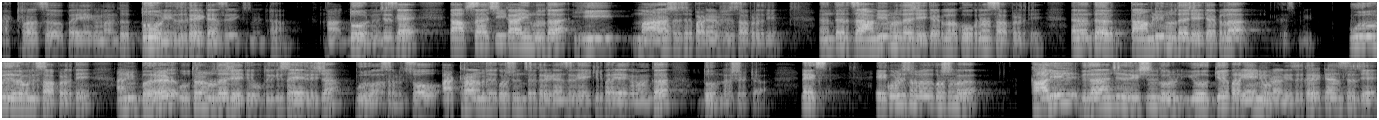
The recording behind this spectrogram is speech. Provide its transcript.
अठराचं पर्याय क्रमांक दोन याचं करेक्ट आन्सर एक मिनिट हा. दोन. म्हणजेच काय? कापसाची काळी मृदा ही महाराष्ट्राच्या पठारावर सापडते. नंतर जांभी मृदा जी आहे ती आपल्याला कोकणात सापडते. त्यानंतर तांबडी मृदा जी आहे ती आपल्याला पूर्व विदर्भामध्ये सापडते. आणि भरड उत्तर मृदा जे आहे ते बघतो की सह्याद्रीच्या पूर्व सापडते. सो अठरा नंबरच्या क्वेश्चनचं करेक्ट आन्सर काय आहे की पर्याय क्रमांक दोन? लक्षात ठेवा. नेक्स्ट एकोणीस नंबरचा क्वेश्चन बघा. खालील विधानांचे निरीक्षण करून योग्य पर्याय निवडा. याचं करेक्ट आन्सर जे आहे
